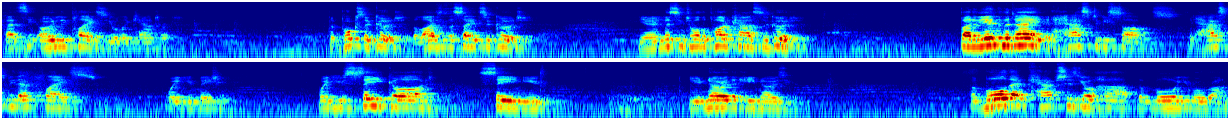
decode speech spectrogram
That's the only place you will encounter it. The books are good, the lives of the saints are good. You know, listening to all the podcasts is good. But at the end of the day, it has to be silence. It has to be that place where you meet Him, where you see God seeing you. You know that He knows you. The more that captures your heart, the more you will run.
